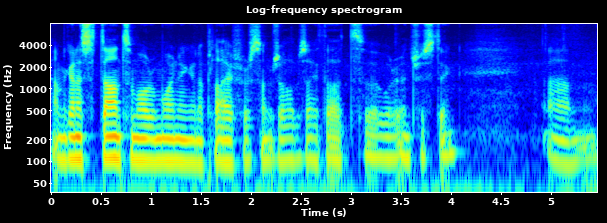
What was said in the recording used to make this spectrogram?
I'm gonna sit down tomorrow morning and apply for some jobs I thought uh, were interesting. Um,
